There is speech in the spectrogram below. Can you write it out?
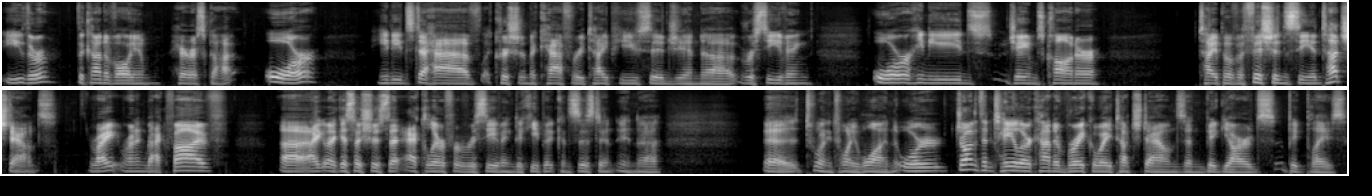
either the kind of volume Harris got, or he needs to have like Christian McCaffrey type usage in uh, receiving or he needs James Conner type of efficiency and touchdowns, right? Running back five. Uh, I, I, guess I should have said Ekeler for receiving to keep it consistent in uh, uh, 2021, or Jonathan Taylor kind of breakaway touchdowns and big yards, big plays.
